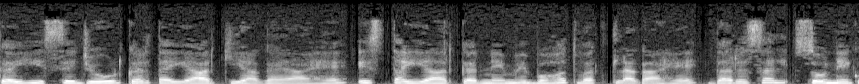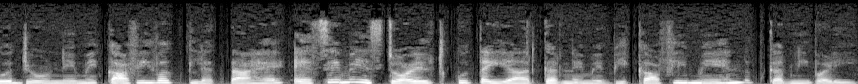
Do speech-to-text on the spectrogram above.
कई हिस्से जोड़कर तैयार किया गया है। इस तैयार करने में बहुत वक्त लगा है। दरअसल, सोने को जोड़ने में काफ़ी वक्त लगता है। ऐसे में इस टॉयलेट को तैयार करने में भी काफ़ी मेहनत करनी पड़ी।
